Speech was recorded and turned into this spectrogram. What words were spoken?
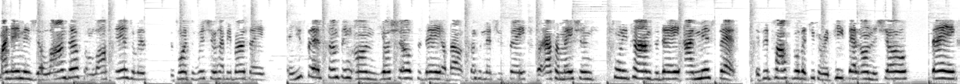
My name is Yolanda from Los Angeles. Just wanted to wish you a happy birthday. And you said something on your show today about something that you say for affirmations 20 times a day. I missed that. Is it possible that you can repeat that on the show? Thanks.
